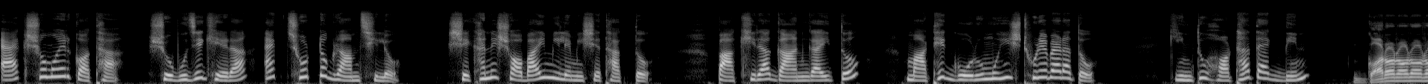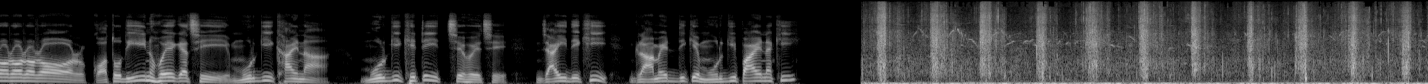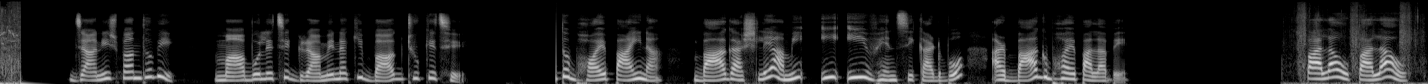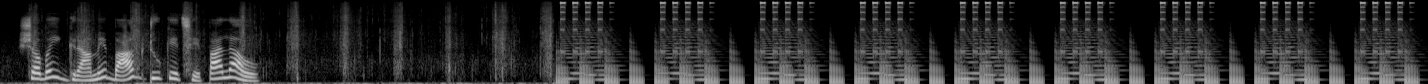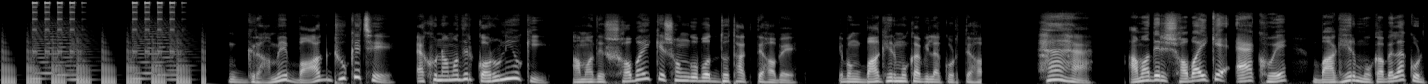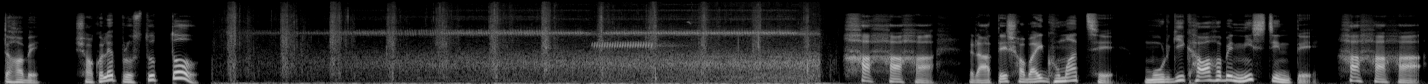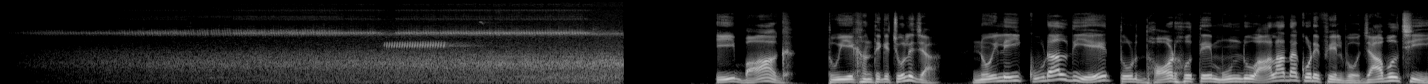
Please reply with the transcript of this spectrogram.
এক সময়ের কথা, সবুজে ঘেরা এক ছোট্ট গ্রাম ছিল। সেখানে সবাই মিলেমিশে থাকত। পাখিরা গান গাইত, মাঠে গরু মহিষ ঠুরে বেড়াত। কিন্তু হঠাৎ একদিন গররররররর কতদিন হয়ে গেছে, মুরগি খায় না। মুরগি খেতে ইচ্ছে হয়েছে। যাই দেখি, গ্রামের দিকে মুরগি পায় নাকি? জানিস বান্ধবী, মা বলেছে গ্রামে নাকি বাঘ ঢুকেছে। তো ভয় পাই না, বাঘ আসলে আমি ই ই ভেন্সি কাটব আর বাঘ ভয় পালাবে। পালাও পালাও, সবাই গ্রামে বাঘ ঢুকেছে, পালাও। গ্রামে বাঘ ঢুকেছে? এখন আমাদের করণীয় কি? আমাদের সবাইকে সঙ্গবদ্ধ থাকতে হবে এবং বাঘের মোকাবিলা করতে হবে। হ্যাঁ হ্যাঁ আমাদের সবাইকে এক হয়ে বাঘের মোকাবেলা করতে হবে। সকলে প্রস্তুত তো? হা হা হা রাতে সবাই ঘুমাচ্ছে মুরগি খাওয়া হবে নিশ্চিন্তে। হা হা হা। এই বাঘ, তুই এখান থেকে চলে যা, নইলে এই কুড়াল দিয়ে তোর ধর হতে মুন্ডু আলাদা করে ফেলব, যা বলছি।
